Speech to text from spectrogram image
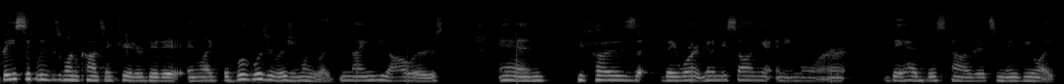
basically this one content creator did it and like the book was originally like $90 and because they weren't going to be selling it anymore they had discounted it to maybe like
